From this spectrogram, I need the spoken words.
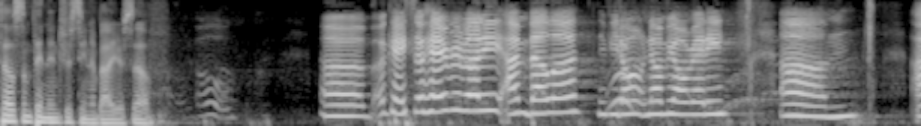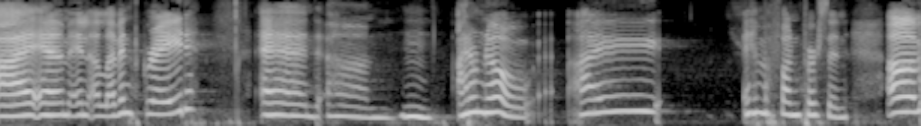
tell us something interesting about yourself. Um, okay, so hey everybody, I'm Bella. If you don't know me already, um, I am in 11th grade, and um, hmm, I don't know. I am a fun person. Um,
